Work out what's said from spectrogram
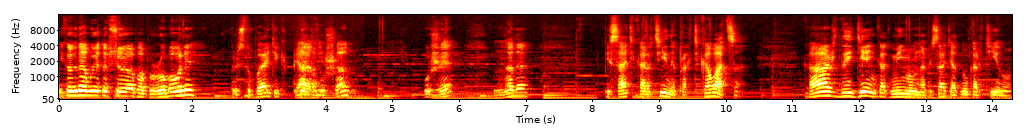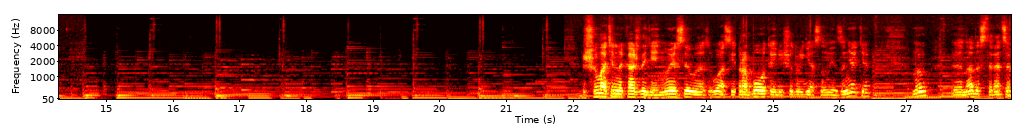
И когда вы это все попробовали, приступайте к пятому шагу. Уже надо писать картины, практиковаться. Каждый день как минимум написать одну картину. Желательно каждый день. Но если у вас, у вас есть работа или еще другие основные занятия, ну, э, надо стараться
